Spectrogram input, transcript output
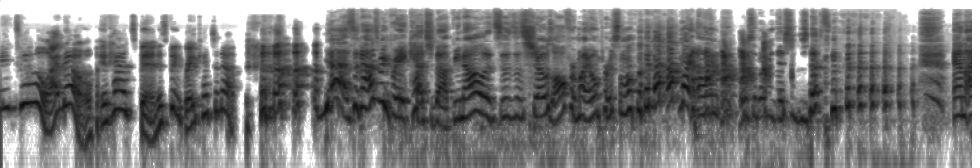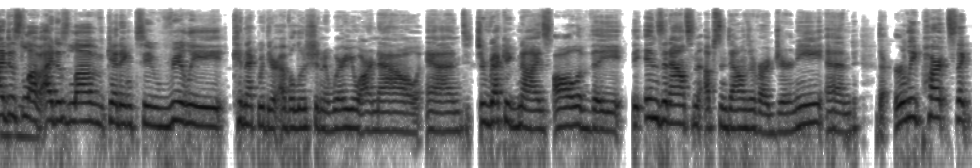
me too. I know it has been. It's been great catching up. yes, it has been great catching up. You know, it's this show's all for my own personal, my own personal relationships. and I just love, mm-hmm. I just love getting to really connect with your evolution and where you are now and to recognize all of the, the ins and outs and the ups and downs of our journey and the early parts that,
